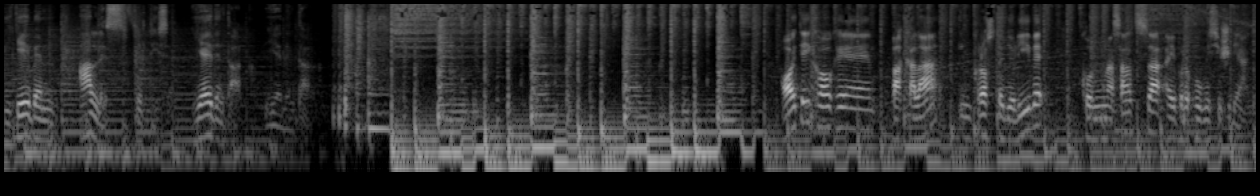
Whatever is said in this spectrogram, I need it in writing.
Wir geben alles für diese. Jeden Tag, jeden Tag. Heute ich koche Baccalà in crosta di olive con una salsa ai profumi siciliani.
